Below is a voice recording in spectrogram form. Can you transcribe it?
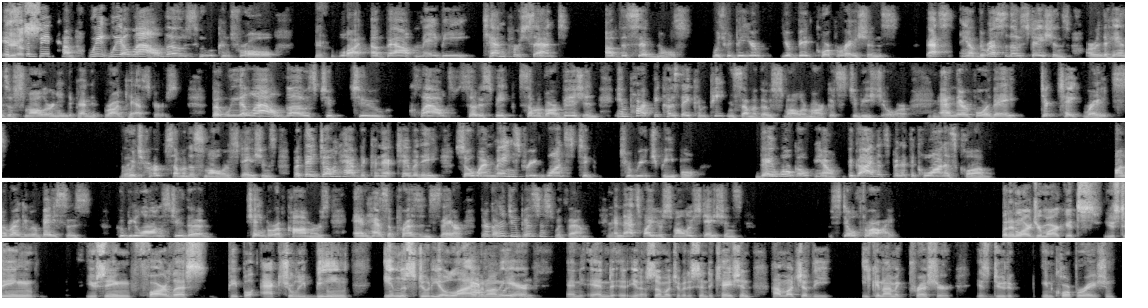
It's Yes. the big com- we we allow those who control Yeah. what about maybe 10% of the signals, which would be your your big corporations. That's you know the rest of those stations are in the hands of smaller and independent broadcasters. But we allow those to to cloud so to speak some of our vision in part because they compete in some of those smaller markets to be sure Mhm. and therefore they dictate rates Right. which hurt some of the smaller stations, but they don't have the connectivity. So when Main Street wants to, to reach people, they will go, you know, the guy that's been at the Kiwanis Club on a regular basis, who belongs to the Chamber of Commerce and has a presence there, they're going to do business with them. Yeah. And that's why your smaller stations still thrive. But in larger markets, you're seeing you're seeing far less people actually being in the studio live and on the air. And and you know, so much of it is syndication. How much of the economic pressure is due to incorporation,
